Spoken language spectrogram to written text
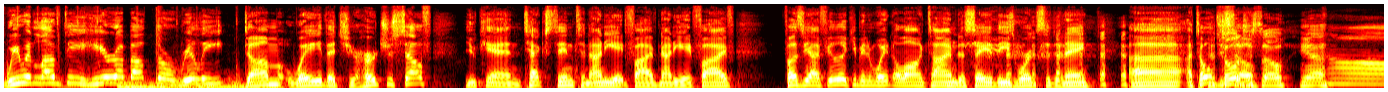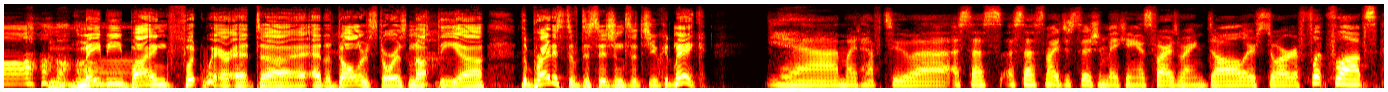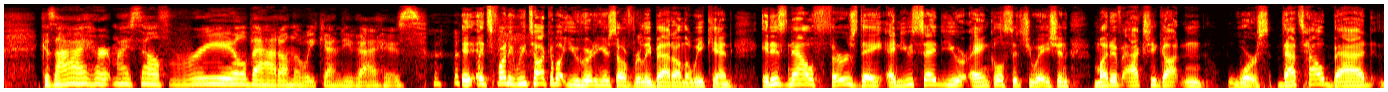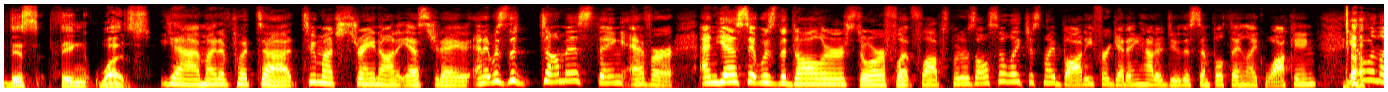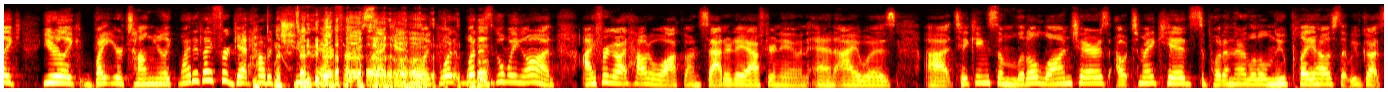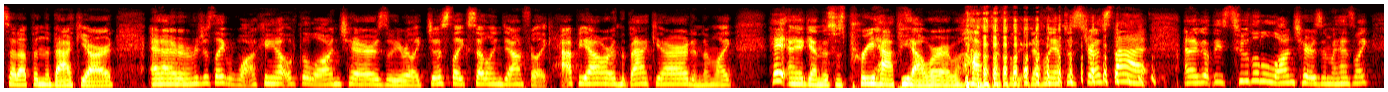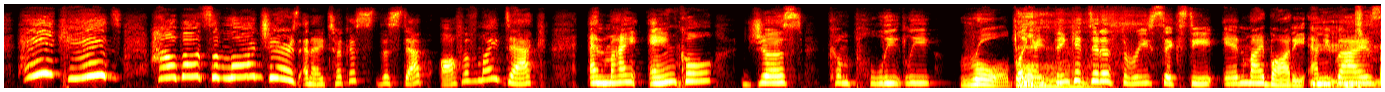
We would love to hear about the really dumb way that you hurt yourself. You can text in to 985 985. Fuzzy, I feel like you've been waiting a long time to say these words to Danae. Uh, I told I you told so. you so. Yeah. M- Maybe buying footwear at uh, at a dollar store is not the uh, the brightest of decisions that you could make. Yeah, I might have to uh, assess assess my decision making as far as wearing dollar store flip flops because I hurt myself real bad on the weekend, you guys. It- it's funny. We talk about you hurting yourself really bad on the weekend. It is now Thursday, and you said your ankle situation might have actually gotten worse. That's how bad this thing was. yeah, I might have put uh, too much strain on it yesterday, and it was the dumbest thing ever. And yes, it was the dollar store flip flops, but it was also like just my body forgetting how to do the simple thing like walking. You know, when like you're like bite your tongue, you're like, why did I forget how to chew there for a second? Like, what what is going on? I forgot how to walk on Saturday afternoon, and I was uh, taking some little lawn chairs out to my kids to put in their little new playhouse that we've got set up in the backyard. And I remember just like walking out with the lawn chairs. We were like just like settling down for like happy hour in the backyard, and I'm like, hey, and again, this was pre happy hour. I will have definitely definitely have to stress that. And I've got these two little lawn chairs in my hands. I'm like, hey kids, how about some lawn chairs? And I took us the step off of my deck, and my ankle just completely rolled. Like I think it oh. did a 360 in my body. And you guys,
